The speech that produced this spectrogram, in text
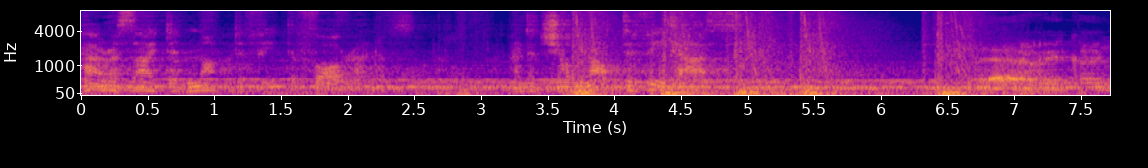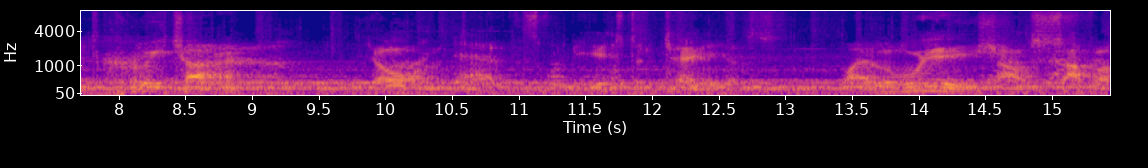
Parasite did not defeat the Forerunners, and it shall not defeat us. Arrogant creature. Your deaths will be instantaneous, while we shall suffer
